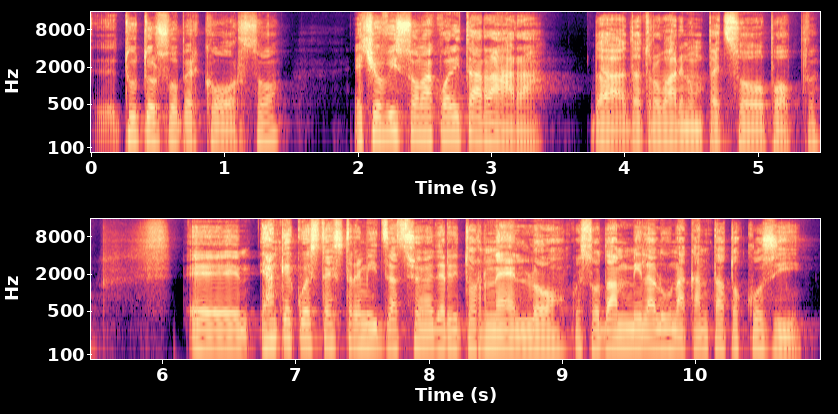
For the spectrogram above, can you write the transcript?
eh, tutto il suo percorso e ci ho visto una qualità rara da, da trovare in un pezzo pop. E, e, anche questa estremizzazione del ritornello, questo dammi la luna cantato così.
